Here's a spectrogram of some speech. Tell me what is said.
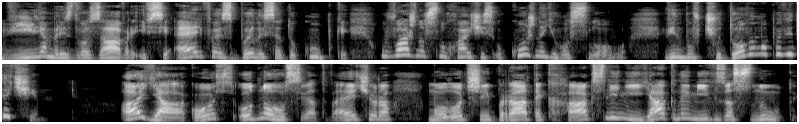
Вільям, різдвозавр і всі ельфи збилися до кубки, уважно вслухаючись у кожне його слово. Він був чудовим оповідачем. А якось одного святвечора молодший братик Хакслі ніяк не міг заснути.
